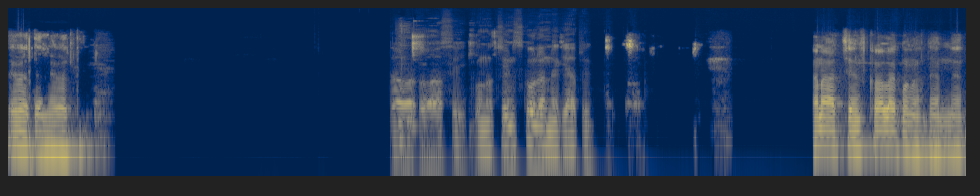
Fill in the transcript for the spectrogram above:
এবার দেন এবার দেন দেওয়া তো আছেই কোনো চেঞ্জ করলেন নাকি আপনি না না চেঞ্জ করা লাগবে না দেন দেন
